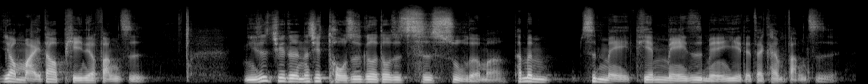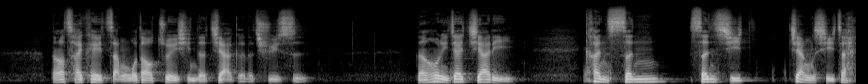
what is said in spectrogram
要买到便宜的房子，你是觉得那些投资客都是吃素的吗？他们是每天没日没夜的在看房子，然后才可以掌握到最新的价格的趋势。然后你在家里看升升息降息，在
